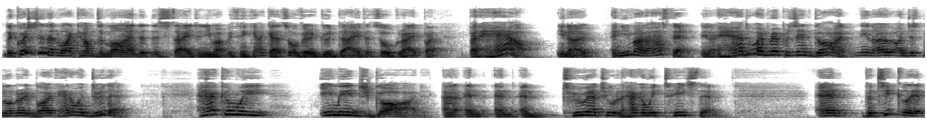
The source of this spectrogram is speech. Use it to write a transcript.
The question that might come to mind at this stage, and you might be thinking, okay, that's all very good, Dave. That's all great, but but how? You know, and you might ask that, you know, how do I represent God? You know, I'm just an ordinary bloke. How do I do that? How can we image God and, and, and, to our children? How can we teach them? And particularly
